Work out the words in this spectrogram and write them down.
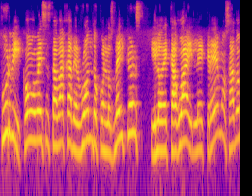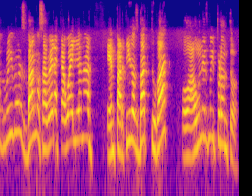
Furby, ¿cómo ves esta baja de Rondo con los Lakers y lo de Kawhi? ¿Le creemos a Doc Rivers? ¿Vamos a ver a Kawhi Leonard en partidos back to back o aún es muy pronto?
